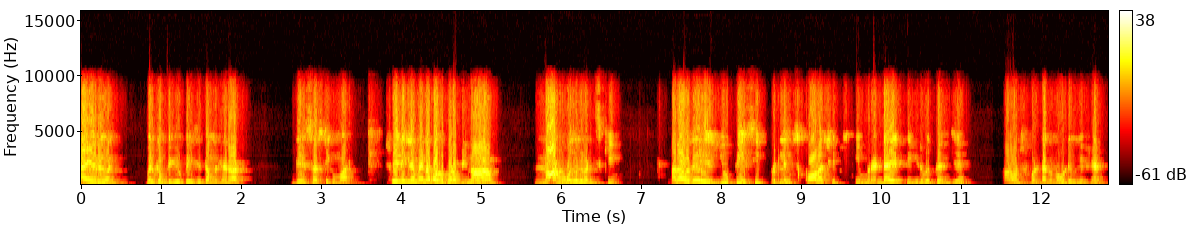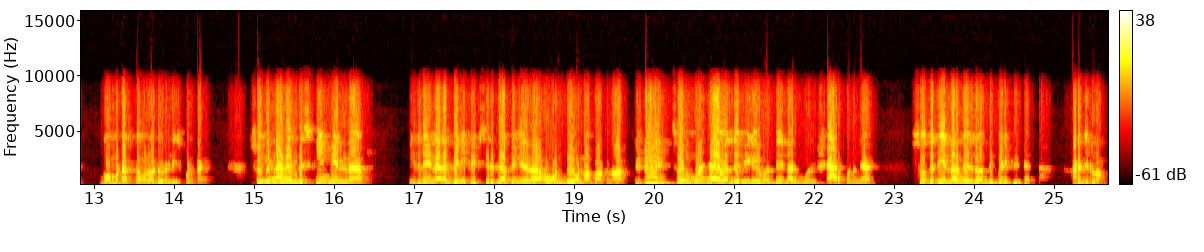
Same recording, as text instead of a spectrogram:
Hi everyone welcome to UPSC Tamil Herald this Sashtikumar so இன்னைக்கு நம்ம என்ன பார்க்க போறோம் அப்படின்னா நான் முதல்வன் ஸ்கீம் அதாவது யூபிஎஸ்சி ப்ரிலிம் ஸ்காலர்ஷிப் ஸ்கீம் ரெண்டாயிரத்தி இருபத்தஞ்சு அனௌன்ஸ் பண்ணிட்டாங்க. Notification government of Tamil Nadu release பண்ணிட்டாங்க. ஸோ என்னது இந்த ஸ்கீம் என்ன? இதுல என்னென்ன பெனிஃபிட்ஸ் இருக்கு அப்படிங்கிறத நம்ம ஒன் பை ஒன்னா பார்க்கலாம். ஸோ முடிஞ்ச அளவு இந்த வீடியோ வந்து எல்லாருக்கும் கொஞ்சம் ஷேர் பண்ணுங்க. ஸோ தட் எல்லாருமே இதுல வந்து பெனிஃபிட் அடைஞ்சுக்கலாம்.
